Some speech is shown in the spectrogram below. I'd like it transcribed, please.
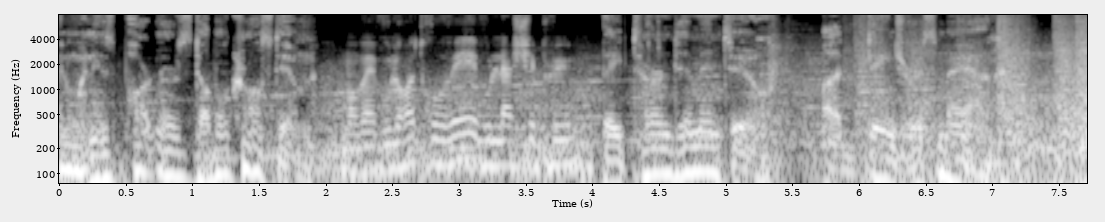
And when his partners double crossed him, Bon ben vous le retrouvez et vous le lâchez plus. they turned him into a dangerous man.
